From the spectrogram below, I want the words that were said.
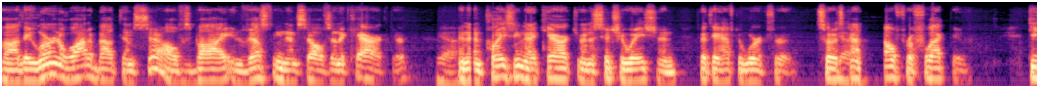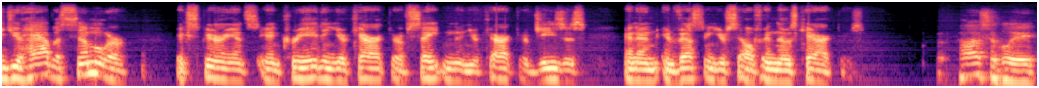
uh, they learn a lot about themselves by investing themselves in a character yeah and then placing that character in a situation that they have to work through. So it's Yeah. kind of self reflective. Did you have a similar experience in creating your character of Satan and your character of Jesus and then investing yourself in those characters? possibly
